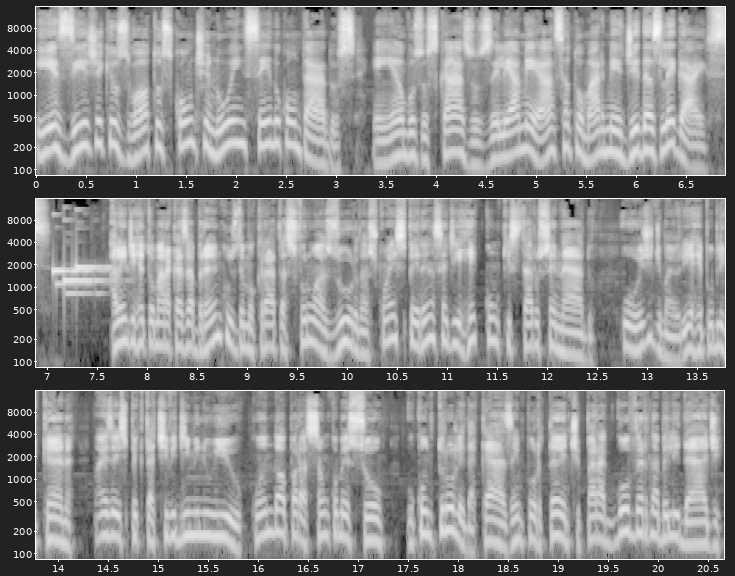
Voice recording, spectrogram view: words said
e exige que os votos continuem sendo contados. Em ambos os casos, ele ameaça tomar medidas legais. Além de retomar a Casa Branca, os democratas foram às urnas com a esperança de reconquistar o Senado, hoje de maioria republicana, mas a expectativa diminuiu quando a operação começou. O controle da casa é importante para a governabilidade.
